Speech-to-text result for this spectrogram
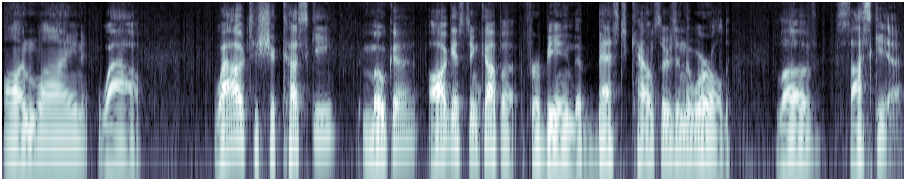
online wow. Wow to Shakusky, Mocha, August, and Kappa for being the best counselors in the world. Love, Saskia.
